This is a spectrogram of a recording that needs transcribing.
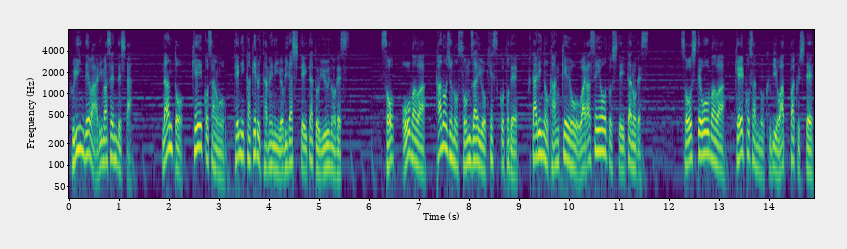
不倫ではありませんでした。なんと、恵子さんを手にかけるために呼び出していたというのです。そう、大場は、彼女の存在を消すことで、二人の関係を終わらせようとしていたのです。そうして大場は、恵子さんの首を圧迫して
